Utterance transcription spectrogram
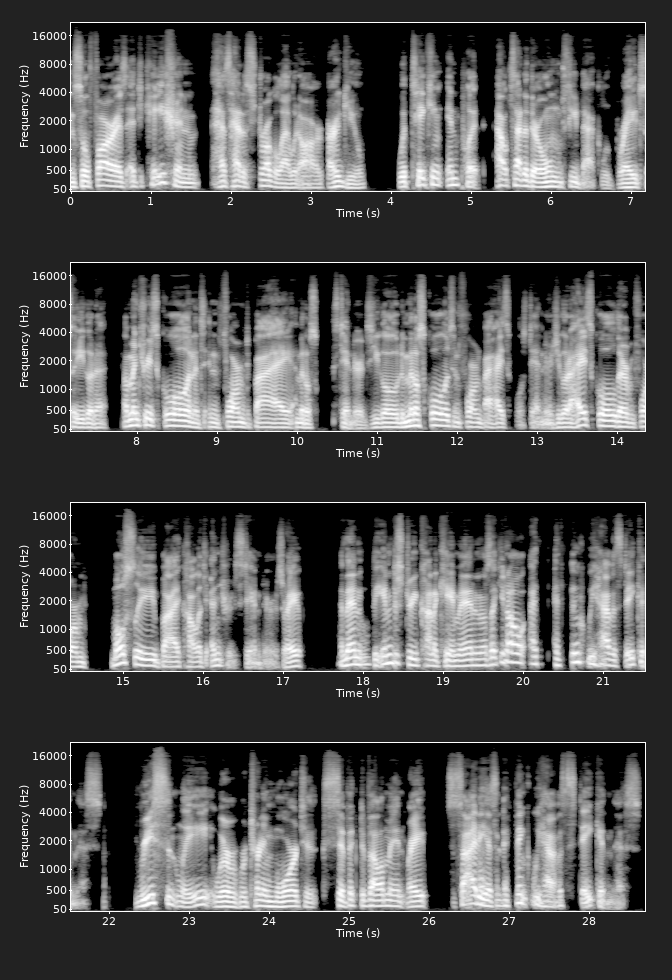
insofar as education has had a struggle, I would ar- argue, with taking input outside of their own feedback loop, right? So you go to elementary school and it's informed by middle school standards. You go to middle school, it's informed by high school standards. You go to high school, they're informed mostly by college entrance standards, right? And then mm-hmm. the industry kind of came in and was like, you know, I, I think we have a stake in this. Recently, we're returning more to civic development, right? Society has said, I think we have a stake in this.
